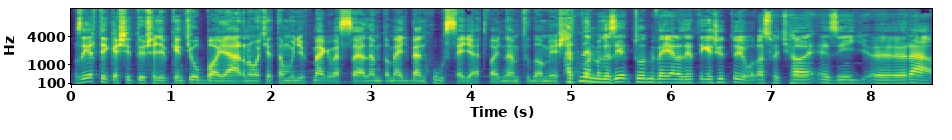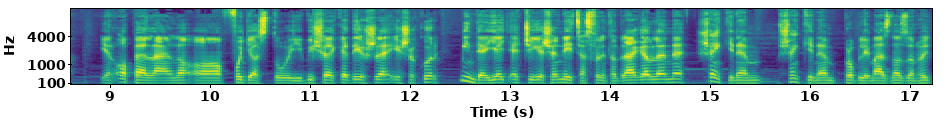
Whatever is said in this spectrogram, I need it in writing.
az értékesítős egyébként jobban járna, hogyha te mondjuk megveszel, nem tudom, egyben 20 egyet, vagy nem tudom. És hát akkor... nem, meg azért tudod, mivel jár az értékesítő jól? Az, hogyha ez így ö, rá ilyen appellálna a fogyasztói viselkedésre, és akkor minden jegy egységesen 400 forinttal drágább lenne, senki nem, senki nem problémázna azon, hogy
